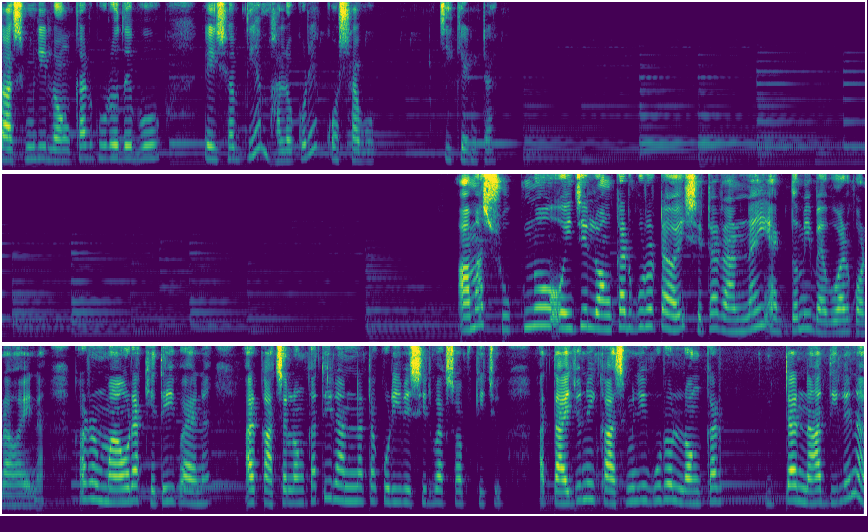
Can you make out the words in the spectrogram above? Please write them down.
কাশ্মীরি লঙ্কার গুঁড়ো দেবো, এইসব দিয়ে ভালো করে কষাবো চিকেনটা। আমার শুকনো ওই যে লঙ্কার গুঁড়োটা হয়, সেটা রান্নায় একদমই ব্যবহার করা হয় না। কারণ মা ওরা খেতেই পায় না। আর কাঁচা লঙ্কাতেই রান্নাটা করি বেশিরভাগ সব কিছু। আর তাই জন্য এই কাশ্মীরি গুঁড়োর লঙ্কারটা না দিলে না,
